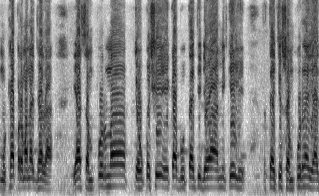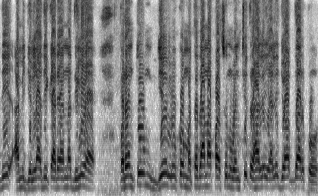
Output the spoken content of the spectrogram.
मोठ्या प्रमाणात झाला. या संपूर्ण चौकशी एका बुथाची जेव्हा आम्ही केली तर त्याची संपूर्ण यादी आम्ही जिल्हाधिकाऱ्यांना दिली आहे. परंतु जे लोक मतदानापासून वंचित राहिले याला जबाबदार कोण?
